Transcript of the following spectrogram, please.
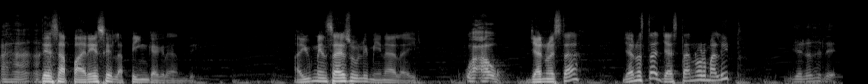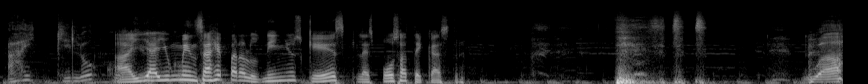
Ajá. ajá. desaparece la pinga grande. Hay un mensaje subliminal ahí. Wow. Ya no está. Ya no está, ya está normalito. Ya no se le. Ay, qué loco. Ahí qué hay un mensaje para los niños que es la esposa te castra. Wow.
